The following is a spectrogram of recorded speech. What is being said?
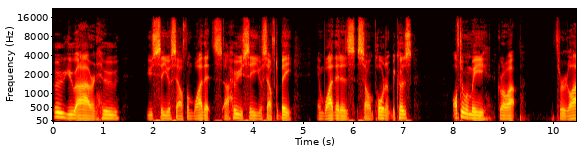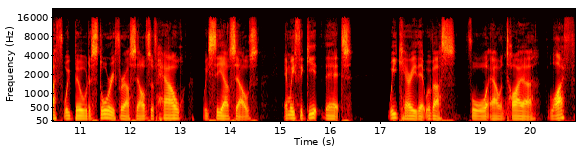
who you are and who you see yourself and why that's uh, who you see yourself to be and why that is so important because often when we grow up through life, we build a story for ourselves of how we see ourselves, and we forget that we carry that with us for our entire life.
